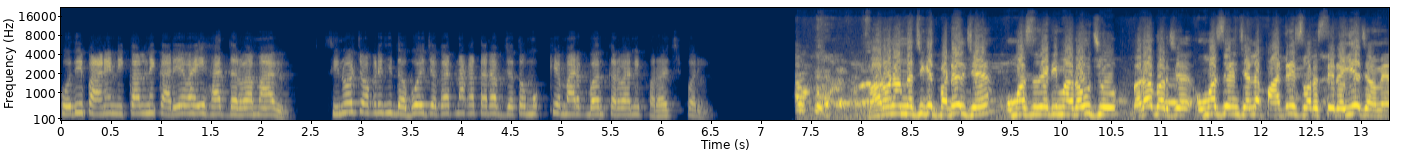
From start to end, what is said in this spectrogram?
ખોદી પાણી નિકાલની કાર્યવાહી હાથ ધરવામાં આવી. સિનોર ચોકડીથી દબોઈ જગતનાકા તરફ જતો મુખ્ય માર્ગ બંધ કરવાની ફરજ પડી. મારું નામ નચિકેત પટેલ છે. ઉમા સોસાયટીમાં રહું છું. બરાબર છે. ઉમા સોસાયટી છેલ્લા પાંત્રીસ વર્ષથી રહીએ છીએ અમે.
